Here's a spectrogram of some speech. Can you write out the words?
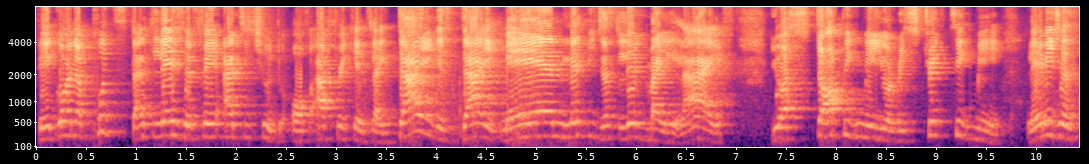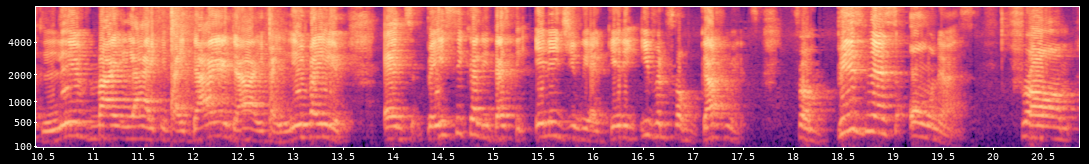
They're going to put that laissez-faire attitude of Africans like dying is dying, man. Let me just live my life. You are stopping me. You're restricting me. Let me just live my life. If I die, I die. If I live, I live. And basically, that's the energy we are getting even from governments, from business owners, from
